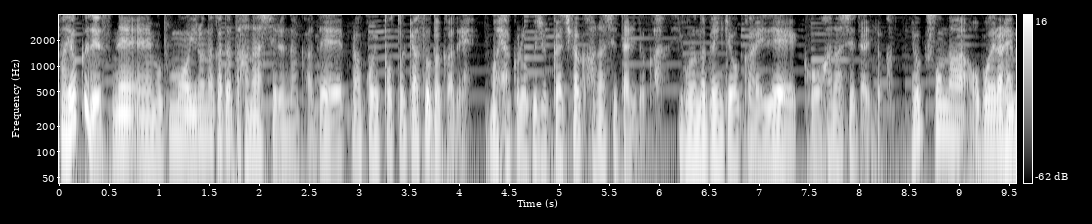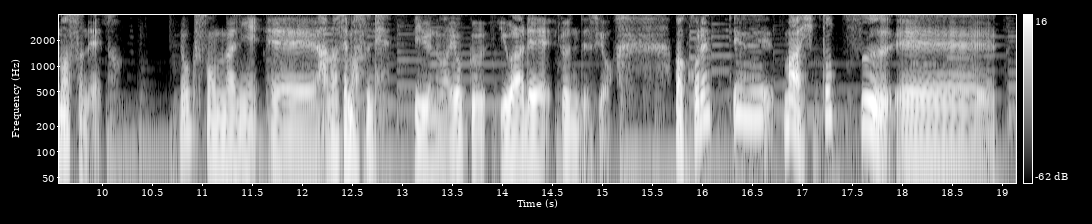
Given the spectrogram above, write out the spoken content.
まあ、よくですね、えー、僕もいろんな方と話してる中で、まあ、こういうポッドキャストとかで、まあ、160回近く話してたりとか、日頃の勉強会でこう話してたりとか、よくそんな覚えられますねと。よくそんなに、えー、話せますねっていうのはよく言われるんですよ。まあ、これって、まあ一つ、えー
